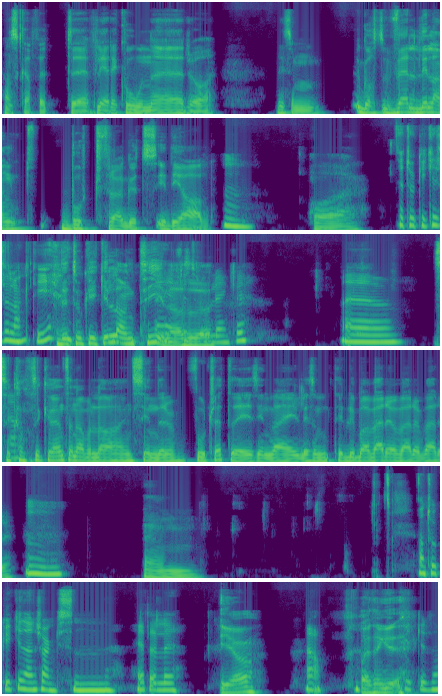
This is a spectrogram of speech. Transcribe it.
han skaffet eh, flere koner, og liksom gått veldig langt bort fra Guds ideal. Mm. Og Det tok ikke så lang tid. det tok ikke lang tid, Det er helt altså. utrolig, egentlig. Uh, Så Ja. konsekvensen av å la en synder fortsette i sin vei, liksom, det blir bare verre og verre og verre. mm. Um, Han tok ikke den sjansen helt, eller ja. Ja. Og jeg tenker,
